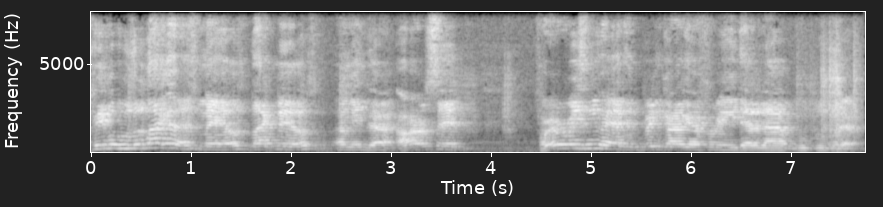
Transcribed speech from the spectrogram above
People who look like us, males, black males. I mean, are upset for whatever reason you had that Brittany Garner got free. Da da da. Whatever.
